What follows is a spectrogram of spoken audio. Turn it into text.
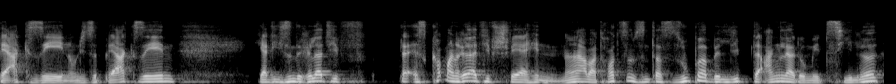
Bergseen und diese Bergseen, ja, die sind relativ da es kommt man relativ schwer hin, ne? aber trotzdem sind das super beliebte Anglerdomizile.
